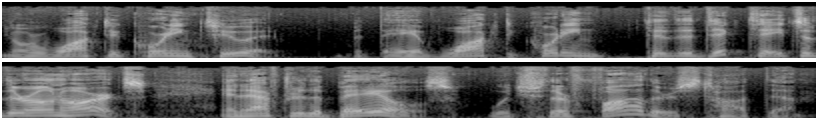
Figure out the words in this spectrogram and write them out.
nor walked according to it, but they have walked according to the dictates of their own hearts, and after the Baals, which their fathers taught them.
